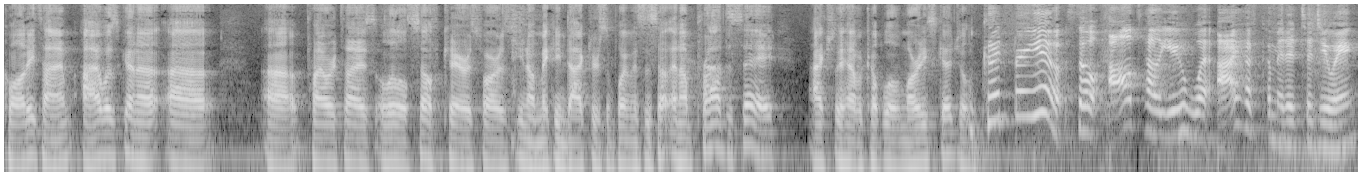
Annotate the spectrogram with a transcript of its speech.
quality time. I was going to uh, uh, prioritize a little self-care as far as, you know, making doctor's appointments and stuff. And I'm proud to say I actually have a couple of them already scheduled. Good for you. So I'll tell you what I have committed to doing.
